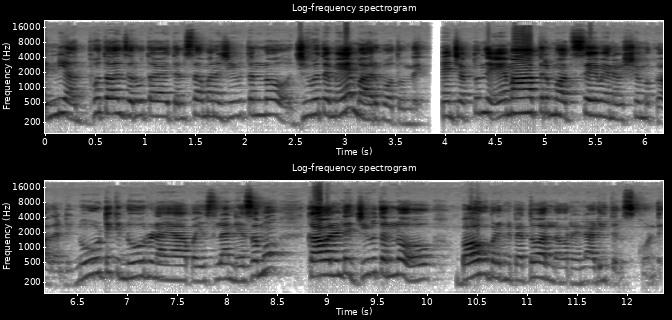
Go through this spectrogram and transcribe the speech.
ఎన్ని అద్భుతాలు జరుగుతాయో తెలుసా? మన జీవితంలో జీవితమే మారిపోతుంది. నేను చెప్తుంది ఏమాత్రం అతిశయమైన విషయం కాదండి. నూటికి నూరు నయా పైసలా నిజము. కావాలంటే జీవితంలో బాగుపడిన పెద్దవాళ్ళని ఎవరైనా అడిగి తెలుసుకోండి.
